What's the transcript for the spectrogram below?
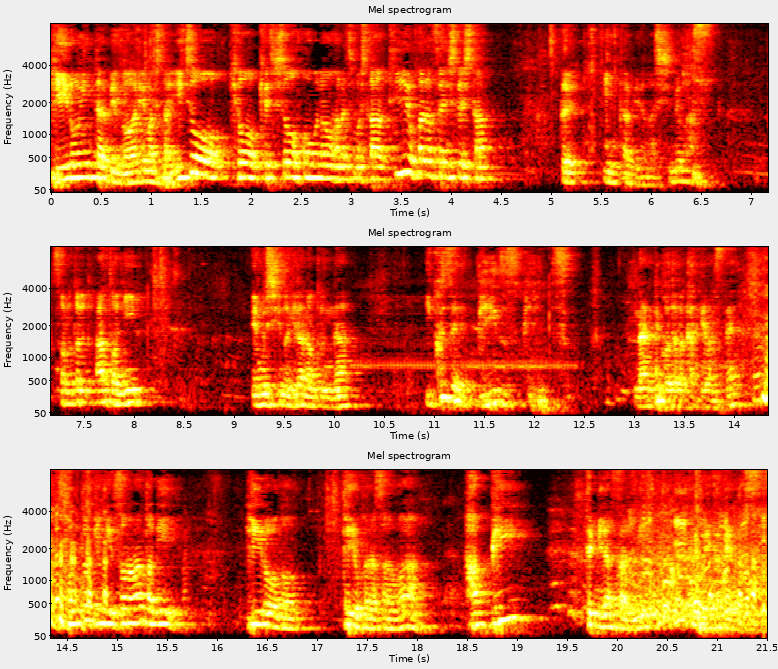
ヒーローインタビューが終わりました。以上今日決勝ホームランを放ちました。T 岡田選手でした。でインタビューが締めます。その後に MC の平野君が「行くぜビーズスピリッツ」なんて言葉かけますね。その時にその後にヒーローの T 岡田さんは「ハッピー?」って皆さんに問いかけます。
